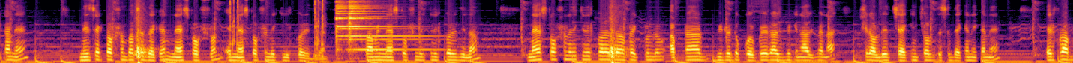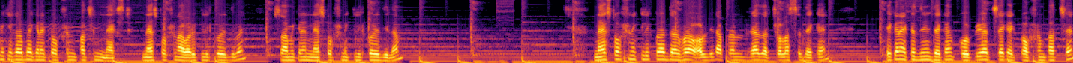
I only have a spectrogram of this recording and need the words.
এখানে নিচে একটা অপশন পাচ্ছে, দেখেন নেক্সট অপশন এই নেক্সট অপশনে ক্লিক করে দিবেন। তো আমি নেক্সট অপশনে ক্লিক করে দিলাম। নেক্সট অপশনে ক্লিক করে দেওয়ার পর একটু আপনার ভিডিওটা কপিরাইট আসবে কিনা আসবে না, সেটা অলরেডি চেকিং চলতেছে, দেখেন এখানে। এরপর আপনি কি করবেন? এখানে একটা অপশন পাচ্ছেন নেক্সট নেক্সট অপশন আবারও ক্লিক করে দিবেন। সো আমি এখানে নেক্সট অপশনে ক্লিক করে দিলাম। নেক্সট অপশনে ক্লিক করে দেওয়ার পর অলরেডি আপনার রেজাল্ট চলে আসছে, দেখেন। এখানে একটা জিনিস দেখেন কপিরাইট চেক একটা অপশন পাচ্ছেন।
